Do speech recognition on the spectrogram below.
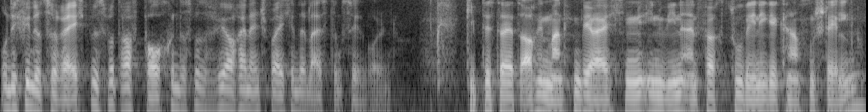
Und ich finde, zu Recht müssen wir darauf pochen, dass wir dafür auch eine entsprechende Leistung sehen wollen. Gibt es da jetzt auch in manchen Bereichen in Wien einfach zu wenige Kassenstellen?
